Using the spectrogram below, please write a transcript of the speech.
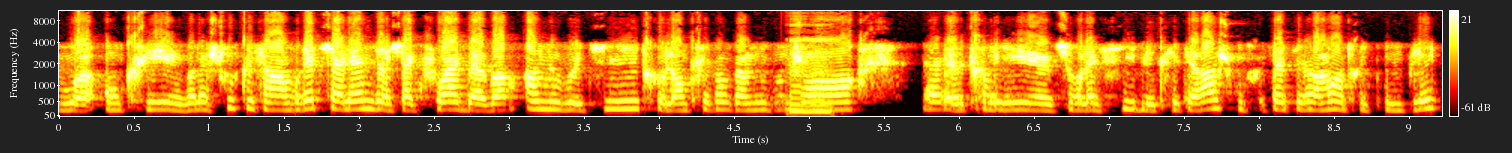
ou euh, ancrer. Voilà, je trouve que c'est un vrai challenge à chaque fois d'avoir un nouveau titre, l'ancrer dans un nouveau genre, euh, travailler sur la cible, etc. Je trouve que ça, c'est vraiment un truc qui me plaît.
